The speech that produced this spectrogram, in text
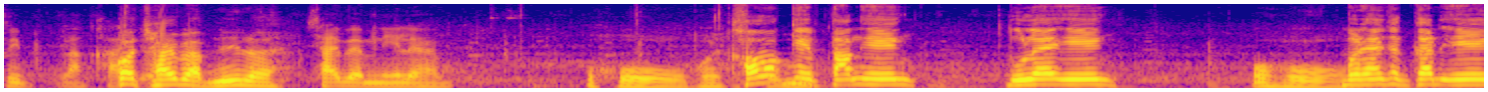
60 หลังคาก็ใช้แบบนี้เลย ใช้แบบนี้เลยครับ โอ้โหฮ้ยเขาก็เก็บตังค์เอง ดูแลเองโอ้โหบริหารจัดการเอง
